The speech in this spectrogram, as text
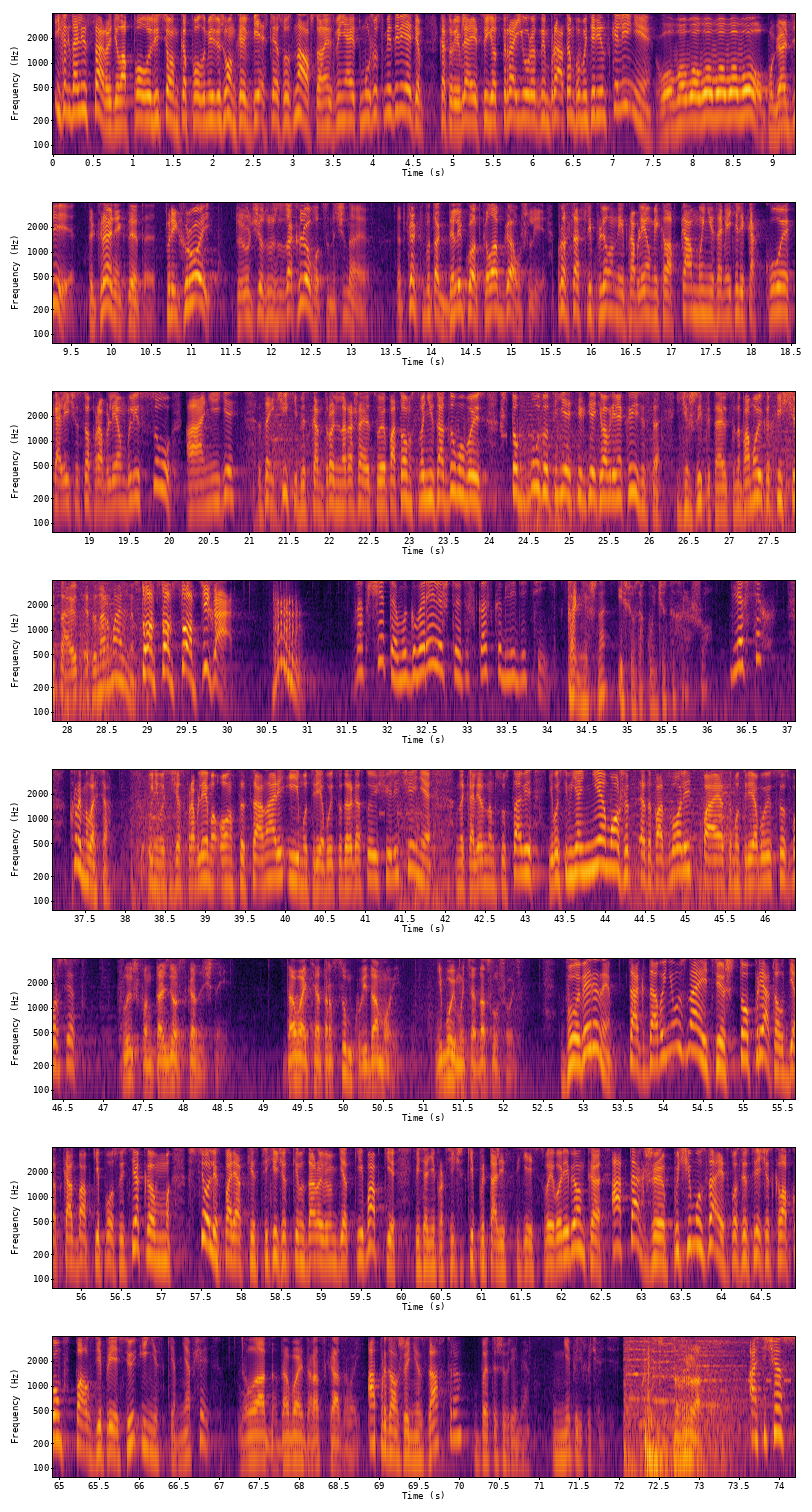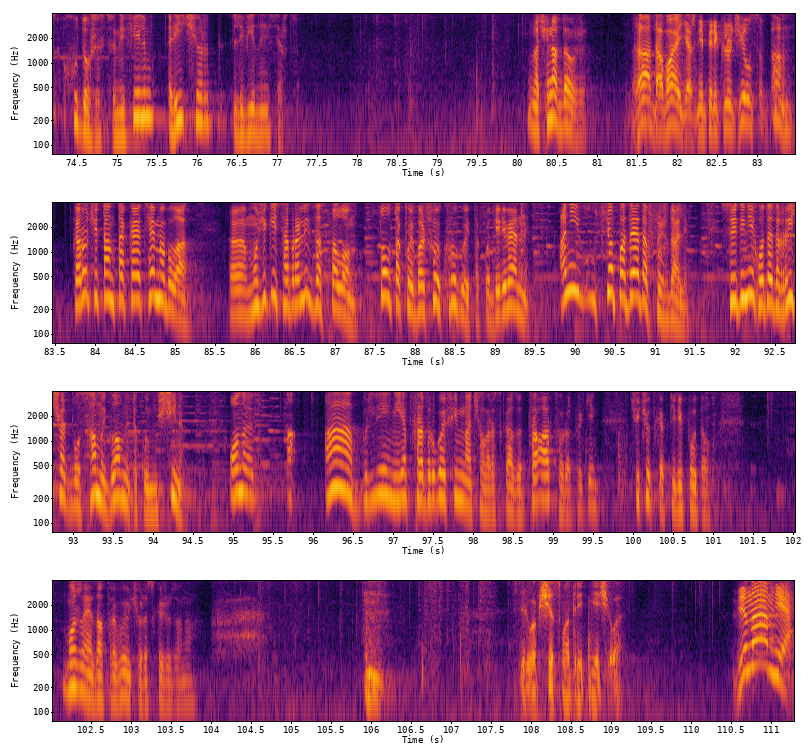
И когда лиса родила полулисенка, полумедвежонка, весь лес узнал, что она изменяет мужу с медведем, который является ее троюродным братом по материнской линии. Во-во-во-во-во-во, погоди. Ты краник-то это прикрой, то я что-то уже захлебываться начинаю. Это как мы так далеко от Колобка ушли? Просто ослепленные проблемами колобка мы не заметили, какое количество проблем в лесу. А они есть. Зайчихи бесконтрольно рожают свое потомство, не задумываясь, что будут есть их дети во время кризиса. Ежи питаются на помойках и считают это нормальным. Стоп, стоп, стоп, тихо! Вообще-то мы говорили, что это сказка для детей. Конечно, и все закончится хорошо. Для всех? Кроме лося. У него сейчас проблема, он в стационаре, и ему требуется дорогостоящее лечение на коленном суставе. Его семья не может это позволить, поэтому требуется сбор средств. Слышь, фантазер сказочный, давай театр в сумку и домой. Не будем мы тебя дослушивать. Вы уверены? Тогда вы не узнаете, что прятал детка от бабки по сусекам, все ли в порядке с психическим здоровьем детки и бабки, ведь они практически пытались съесть своего ребенка, а также почему заяц после встречи с Колобком впал в депрессию и ни с кем не общается. Ну ладно, давай да рассказывай. А продолжение завтра в это же время. Не переключайтесь. Зараза. А сейчас художественный фильм «Ричард. Львиное сердце». Начинать, да, уже? Да, давай, я же не переключился. Короче, там такая тема была. Э, мужики собрались за столом. Стол такой большой, круглый, такой деревянный. Они все подряд обсуждали. Среди них вот этот Ричард был самый главный такой мужчина. Он... э, А, а, блин, я про другой фильм начал рассказывать. Про Артура, прикинь. Чуть-чутка перепутал. Можно я завтра выучу, расскажу заново? Теперь вообще смотреть нечего. Вина мне!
